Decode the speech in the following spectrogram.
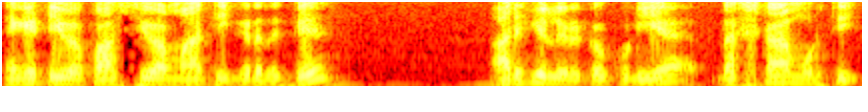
நெகட்டிவை பாசிட்டிவா மாத்திக்கிறதுக்கு அருகில் இருக்கக்கூடிய தட்சிணாமூர்த்தி.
